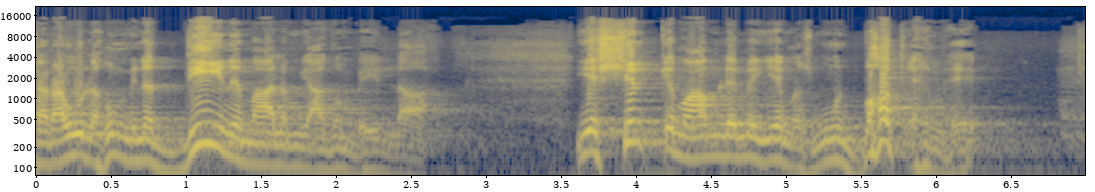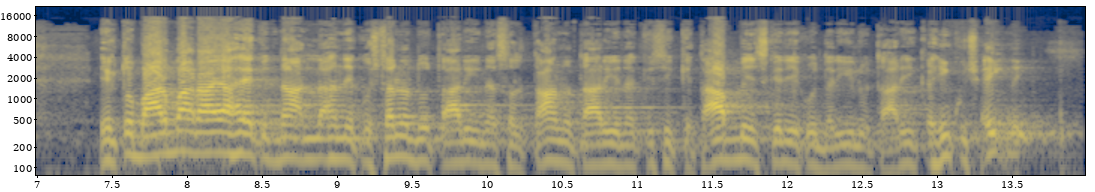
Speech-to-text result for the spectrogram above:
شرع لہم من الدین معلوم یادم اللہ یہ شرک کے معاملے میں یہ مضمون بہت اہم ہے۔ ایک تو بار بار آیا ہے کہ نہ اللہ نے کوئی سند اتاری، نہ سلطان اتاری، نہ کسی کتاب میں اس کے لیے کوئی دلیل اتاری، کہیں کچھ ہے ہی نہیں۔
